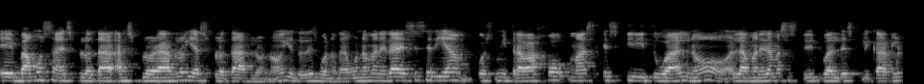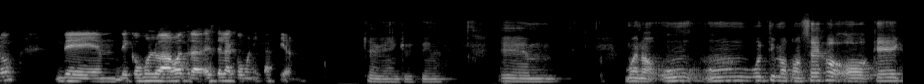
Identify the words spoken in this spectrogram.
eh, vamos a explotar, a explorarlo y a explotarlo, ¿no? Y entonces, bueno, de alguna manera ese sería pues mi trabajo más espiritual, ¿no? La manera más espiritual de explicarlo, de, cómo lo hago a través de la comunicación. Qué bien, Cristina. Em, bueno, un, último consejo o qué,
